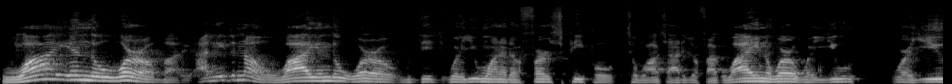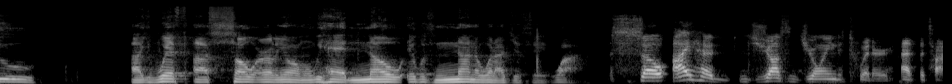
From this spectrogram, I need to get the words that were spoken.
Why in the world, buddy? I need to know why in the world did were you one of the first people to watch out of your flock? Why in the world were you were you uh, with us so early on when we had no? It was none of what I just said. Why? So I had just joined Twitter at the time.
